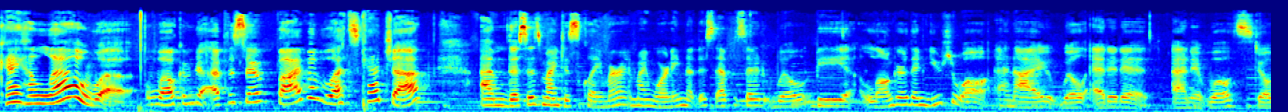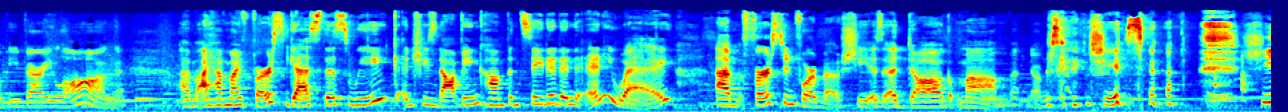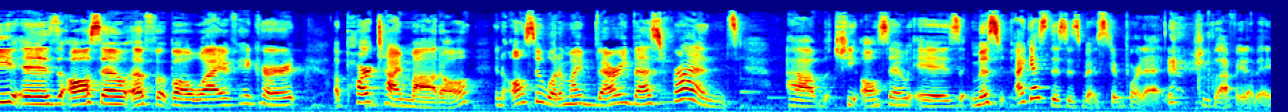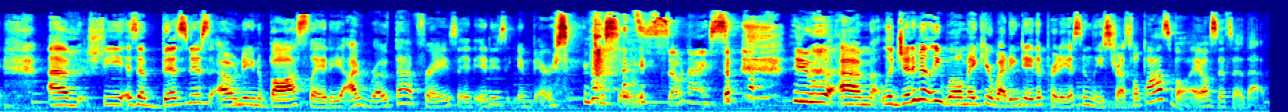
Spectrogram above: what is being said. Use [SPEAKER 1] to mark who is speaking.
[SPEAKER 1] Okay, hello. Welcome to episode five of Let's Catch Up. Um, this is my disclaimer and my warning that this episode will be longer than usual, and I will edit it, and it will still be very long. Um, I have my first guest this week, and she's not being compensated in any way. Um, first and foremost, she is a dog mom. No, I'm just kidding. She is. she is also a football wife. Hey, Kurt, a part-time model, and also one of my very best friends. Um, she also is most, I guess this is most important. She's laughing at me. Um, she is a business owning boss lady. I wrote that phrase and it is embarrassing to say.
[SPEAKER 2] so nice.
[SPEAKER 1] who um, legitimately will make your wedding day the prettiest and least stressful possible. I also said that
